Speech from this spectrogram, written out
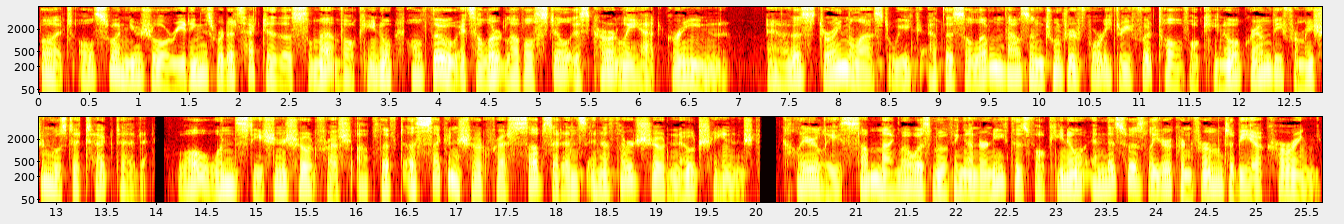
but also unusual readings were detected at the Slamet volcano, although its alert level still is currently at green as during the last week at this 11,243 foot tall volcano, ground deformation was detected. While one station showed fresh uplift, a second showed fresh subsidence, and a third showed no change. Clearly, some magma was moving underneath this volcano, and this was later confirmed to be occurring,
